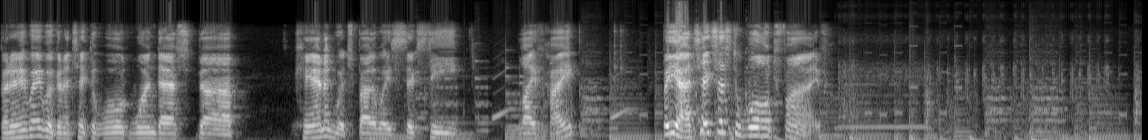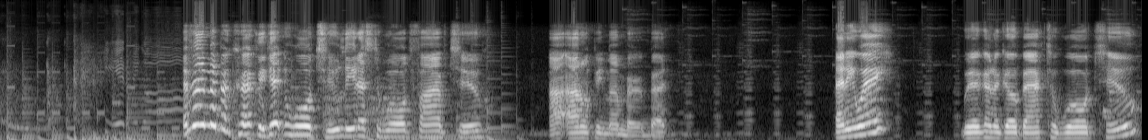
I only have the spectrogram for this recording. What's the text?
But anyway, we're gonna take the World 1 dash uh, cannon, which by the way, 60 life hype. But yeah, it takes us to World 5. Here we go. If I remember correctly, didn't World 2 lead us to World 5 too? I, I don't remember, but... Anyway, we're gonna go back to World 2.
